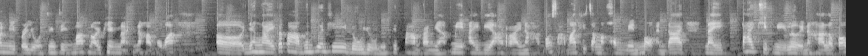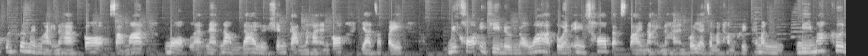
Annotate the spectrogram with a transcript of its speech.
มันมีประโยชน์จริง ๆ มากน้อยเพียงไหนนะคะ เพราะว่ายังไงก็ตามเพื่อนๆที่ดูอยู่หรือติดตามกันเนี่ยมีไอเดียอะไรนะคะ ก็สามารถที่จะมาคอมเมนต์บอกแอนได้ในใต้คลิปนี้เลยนะคะ แล้วก็เพื่อนๆใหม่ ๆนะคะ ก็สามารถบอกและแนะนำได้เลยเช่นกันนะคะแอนก็อยากจะไป วิเคราะห์อีกทีหนึ่งเนาะว่าตัวแอนเองชอบแบบสไตล์ไหนนะคะแอนก็อยากจะมาทำคลิปให้มันดีมากขึ้น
